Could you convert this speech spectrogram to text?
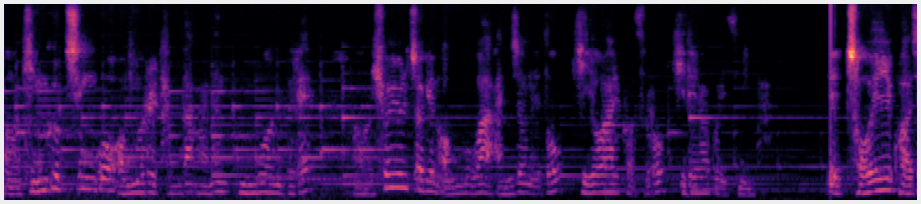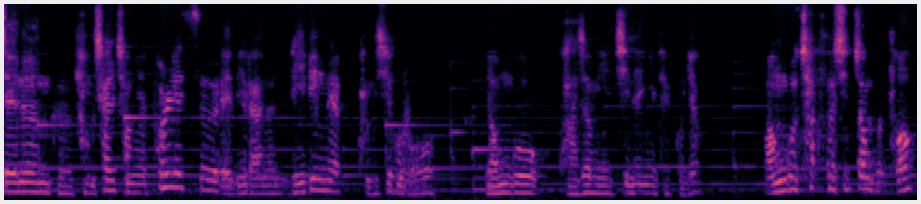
어, 긴급 신고 업무를 담당하는 공무원들의 어, 효율적인 업무와 안전에도 기여할 것으로 기대하고 있습니다. 네, 저희 과제는 그 경찰청의 폴리스 랩이라는 리빙랩 방식으로 연구 과정이 진행이 됐고요. 연구 착수 시점부터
